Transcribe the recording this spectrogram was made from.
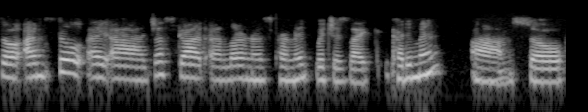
So I'm still, I uh, just got a learner's permit, which is like karimen. Mm-hmm. Um, so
